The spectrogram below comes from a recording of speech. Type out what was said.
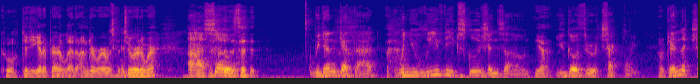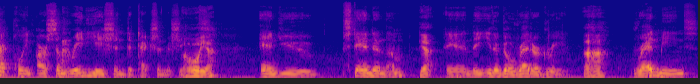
Cool. Did you get a pair of lead underwear with the tour to wear? Uh, so we didn't get that. When you leave the exclusion zone, Yeah. you go through a checkpoint. Okay. In the checkpoint are some radiation detection machines. Oh yeah. And you stand in them, Yeah. and they either go red or green. Uh huh. Red means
